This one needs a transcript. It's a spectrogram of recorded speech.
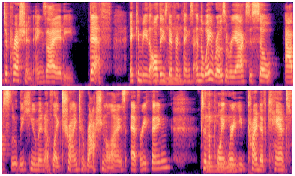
depression, anxiety, death. It can be all these different mm-hmm. things. And the way Rosa reacts is so absolutely human of like trying to rationalize everything to the mm-hmm. point where mm-hmm. you kind of can't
